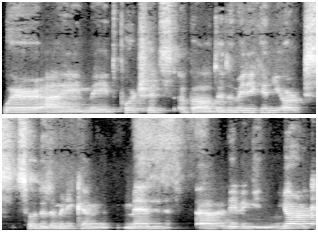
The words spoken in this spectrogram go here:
where I made portraits about the Dominican Yorks, so the Dominican men uh, living in New York.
